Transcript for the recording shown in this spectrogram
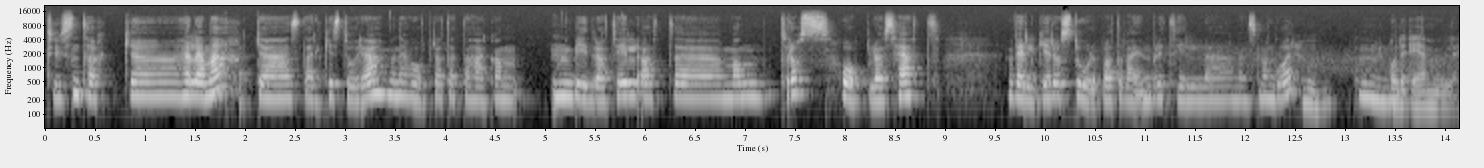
Tusen takk, eh, Ikke Sterk historie, men jeg håper at dette her kan bidra til at eh, man tross håpløshet velger å stole på at veien blir til mens man går. Mm. Mm. Og det er mulig.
